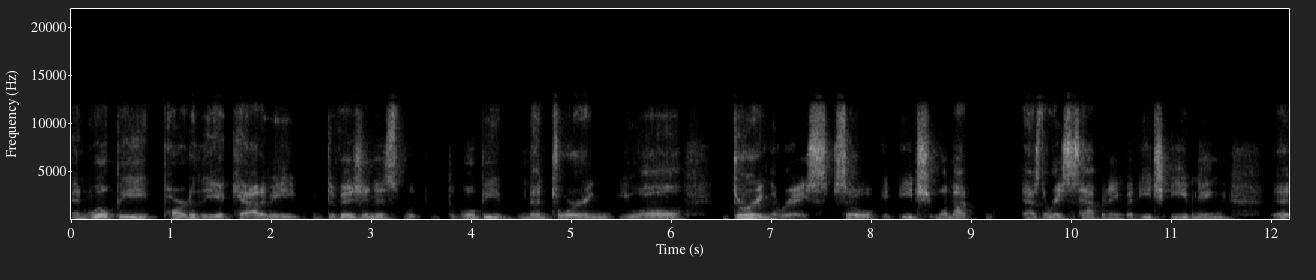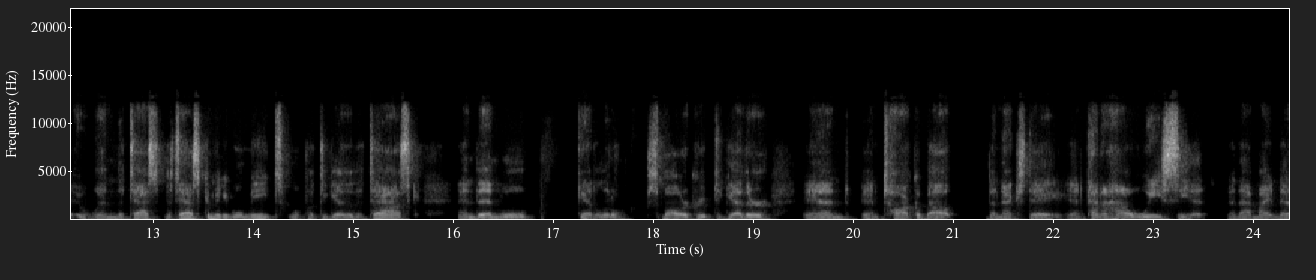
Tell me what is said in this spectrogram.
And we'll be part of the academy division is we'll be mentoring you all during the race. So each, well, not as the race is happening. But each evening, uh, when the task the task committee will meet, we'll put together the task, and then we'll get a little smaller group together and and talk about the next day and kind of how we see it and that might ne-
